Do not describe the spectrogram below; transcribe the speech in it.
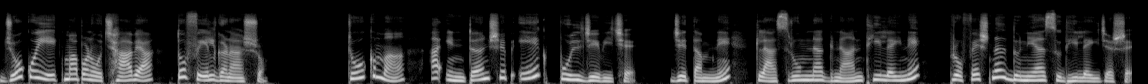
જો કોઈ એકમાં પણ ઓછા આવ્યા, તો ફેલ ગણાશો. ટૂંકમાં, આ ઇન્ટર્નશિપ એક પુલ જેવી છે, જે તમને ક્લાસરૂમના જ્ઞાનથી લઈને પ્રોફેશનલ દુનિયા સુધી લઈ જશે.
